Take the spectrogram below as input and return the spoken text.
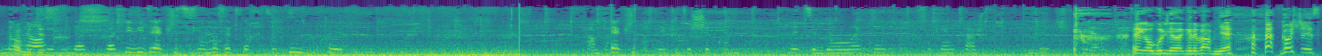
No, Covid no, jest. widać. Właśnie widzę, jak wszyscy są w Tam, tak. Jak do szyku. Plecy gołe, sukienka aż. Ej, ogólnie nagrywam, nie? Gościa jest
